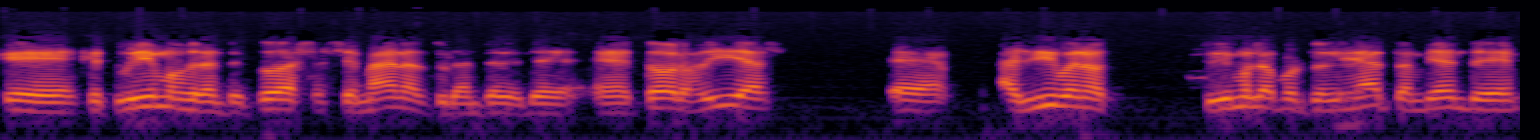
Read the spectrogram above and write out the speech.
que, que, tuvimos durante toda esa semana, durante eh, todos los días. Eh, allí, bueno, tuvimos la oportunidad también de,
